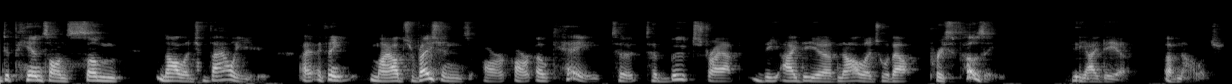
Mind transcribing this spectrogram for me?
depends on some knowledge value. I, I, think my observations are, are okay to, to bootstrap the idea of knowledge without presupposing the idea of knowledge.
